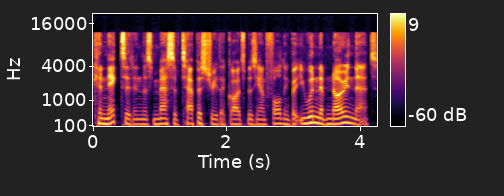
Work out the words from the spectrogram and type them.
connected in this massive tapestry that God's busy unfolding. But you wouldn't have known that,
